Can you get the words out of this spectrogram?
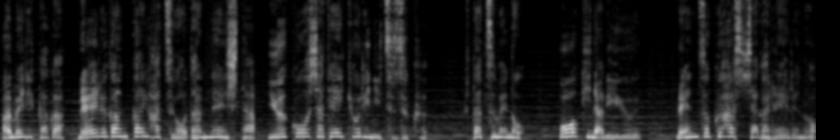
アメリカがレールガン開発を断念した有効射程距離に続く、二つ目の大きな理由、連続発射がレールの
